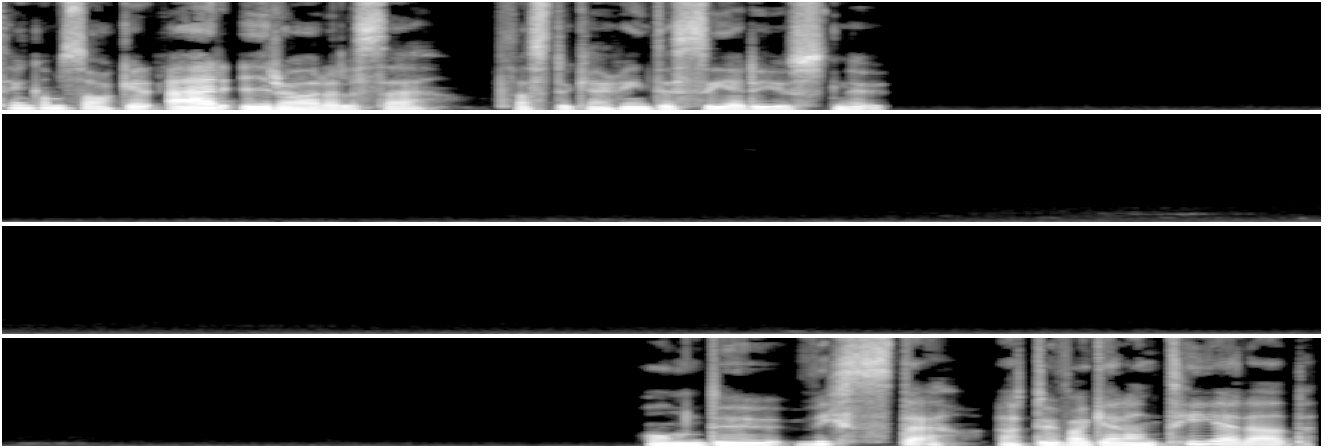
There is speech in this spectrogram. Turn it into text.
Tänk om saker är i rörelse fast du kanske inte ser det just nu. Om du visste att du var garanterad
